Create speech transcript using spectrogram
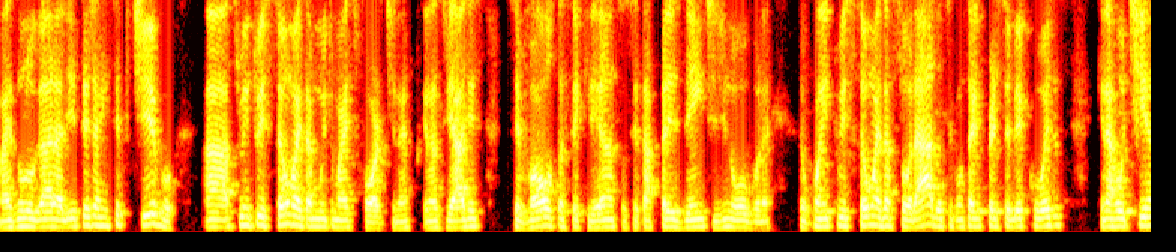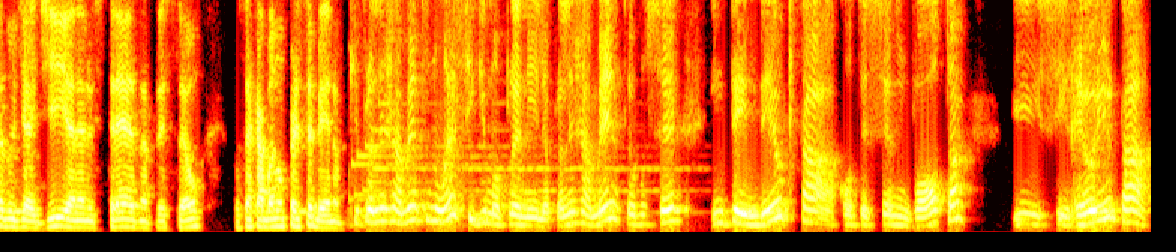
mas no lugar ali esteja receptivo a sua intuição vai estar muito mais forte, né? Porque nas viagens você volta a ser criança, você está presente de novo, né? Então, com a intuição mais aflorada, você consegue perceber coisas que na rotina do dia a dia, né, no estresse, na pressão, você acaba não percebendo. Que planejamento não é seguir uma planilha. Planejamento é você entender o que está acontecendo em volta e se reorientar.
